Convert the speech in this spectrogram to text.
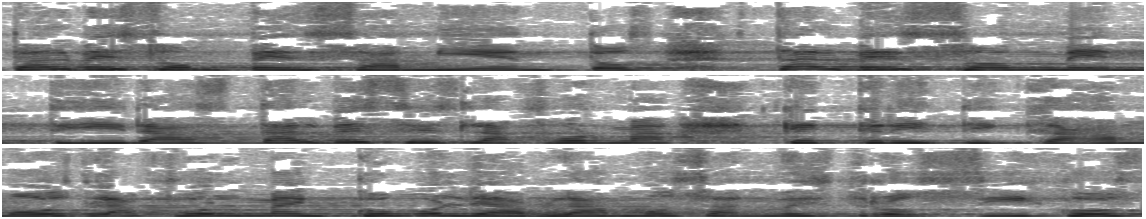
tal vez son pensamientos, tal vez son mentiras, tal vez es la forma que criticamos, la forma en cómo le hablamos a nuestros hijos,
